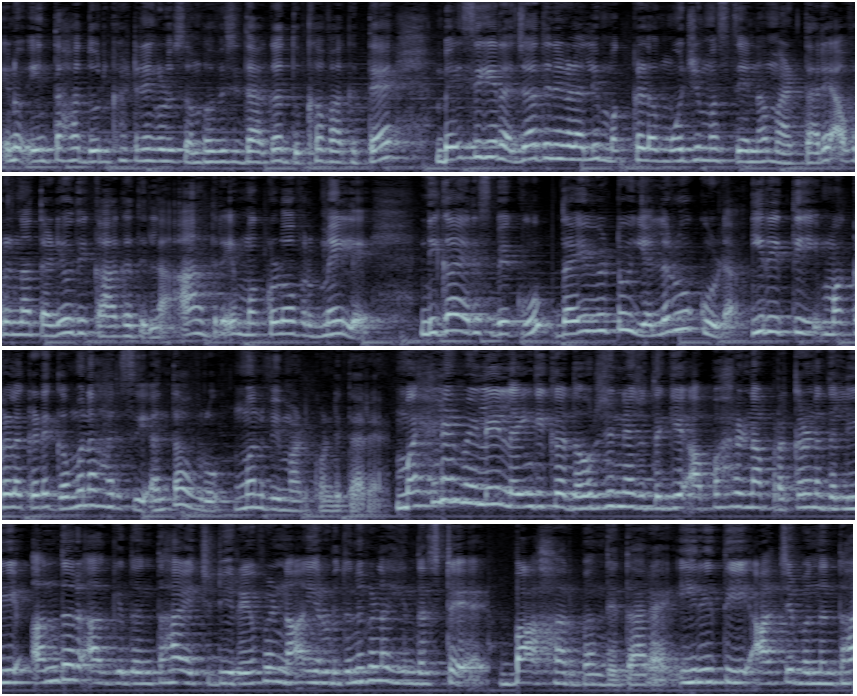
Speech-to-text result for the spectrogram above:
ಇನ್ನು ಇಂತಹ ದುರ್ಘಟನೆಗಳು ಸಂಭವಿಸಿದಾಗ ದುಃಖವಾಗುತ್ತೆ. ಬೇಸಿಗೆ ರಜಾ ದಿನಗಳಲ್ಲಿ ಮಕ್ಕಳ ಮೋಜು ಮಸ್ತಿಯನ್ನ ಮಾಡ್ತಾರೆ. ಅವರನ್ನ ತಡೆಯೋದಿಕ್ಕಾಗೋದಿಲ್ಲ. ಆದ್ರೆ ಮಕ್ಕಳು ಅವರ ಮೇಲೆ ನಿಗಾ ಇರಿಸಬೇಕು. ದಯವಿಟ್ಟು ಎಲ್ಲರೂ ಕೂಡ ಈ ರೀತಿ ಮಕ್ಕಳ ಕಡೆ ಗಮನ ಹರಿಸಿ ಅಂತ ಅವರು ಮನವಿ ಮಾಡಿಕೊಂಡಿದ್ದಾರೆ. ಮಹಿಳೆ ಮೇಲೆ ಲೈಂಗಿಕ ದೌರ್ಜನ್ಯ ಜೊತೆಗೆ ಅಪಹರಣ ಪ್ರಕರಣದಲ್ಲಿ ಅಂದರ್ ಆಗಿದ್ದಂತಹ ಎಚ್ ಡಿ ರೇವಣ್ಣ ಎರಡು ದಿನಗಳ ಹಿಂದಷ್ಟೇ ಬಾಹರ್ ಬಂದಿದ್ದಾರೆ. ಈ ರೀತಿ ಆಚೆ ಬಂದಂತಹ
